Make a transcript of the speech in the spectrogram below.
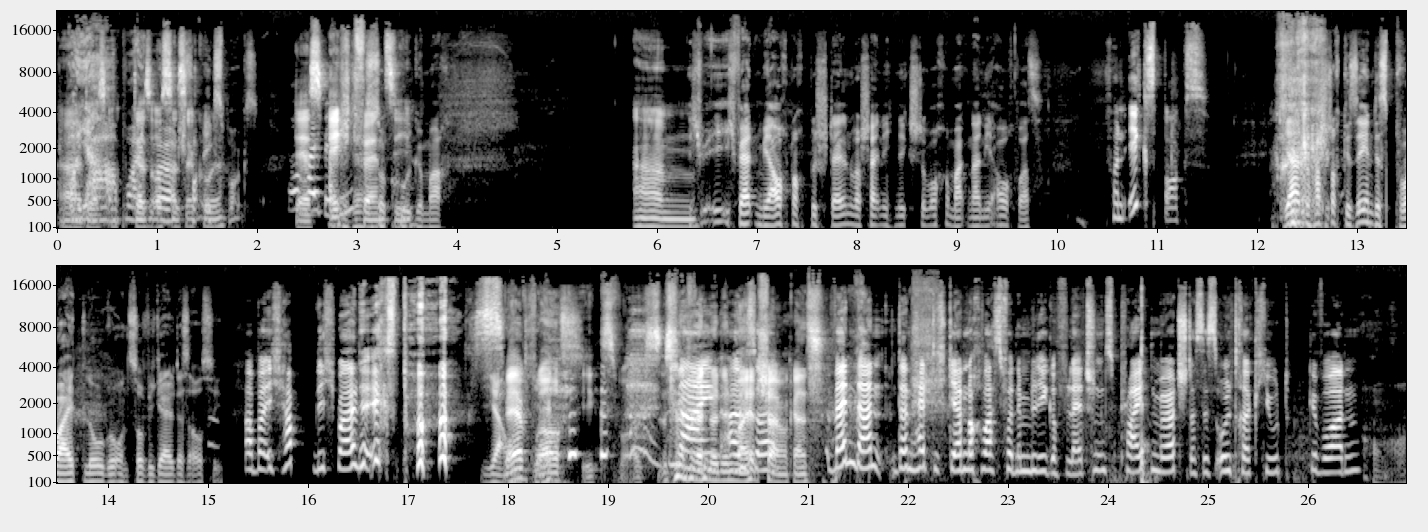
Äh, der ist, auch- der ist auch sehr, sehr cool. Xbox. Der ist echt Der ist fancy. so cool gemacht. Ähm, Ich, ich werde mir auch noch bestellen, wahrscheinlich nächste Woche. Mag Nani auch was. Von Xbox. Ja, du hast doch gesehen, das Bright-Logo und so, wie geil das aussieht. Aber ich hab nicht mal eine Xbox. Ja, wer braucht Xbox, wenn Nein, du den mal also- schreiben kannst? Wenn dann, dann hätte ich gern noch was von dem League of Legends Pride Merch. Das ist ultra cute geworden. Oh.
